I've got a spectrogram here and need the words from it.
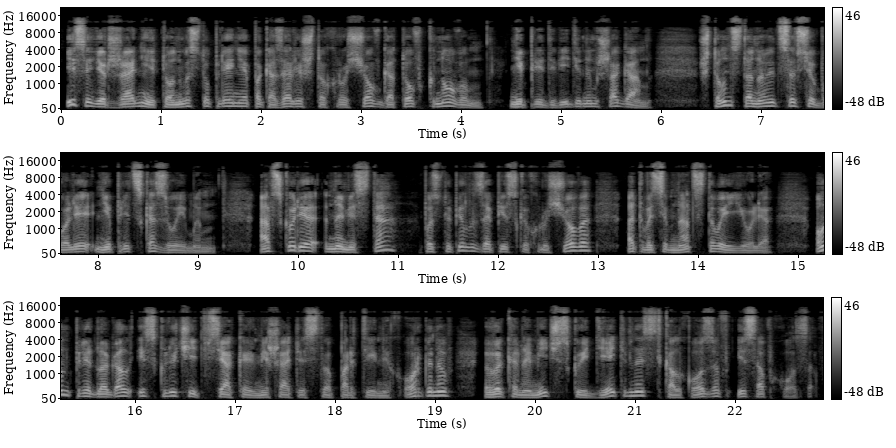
И содержание, и тон выступления показали, что Хрущев готов к новым, непредвиденным шагам, что он становится все более непредсказуемым. А вскоре на места поступила записка Хрущева от 18 июля. Он предлагал исключить всякое вмешательство партийных органов в экономическую деятельность колхозов и совхозов.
